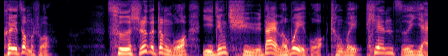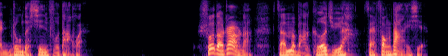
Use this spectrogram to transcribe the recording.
可以这么说，此时的郑国已经取代了魏国，成为天子眼中的心腹大患。说到这儿呢，咱们把格局啊再放大一些。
